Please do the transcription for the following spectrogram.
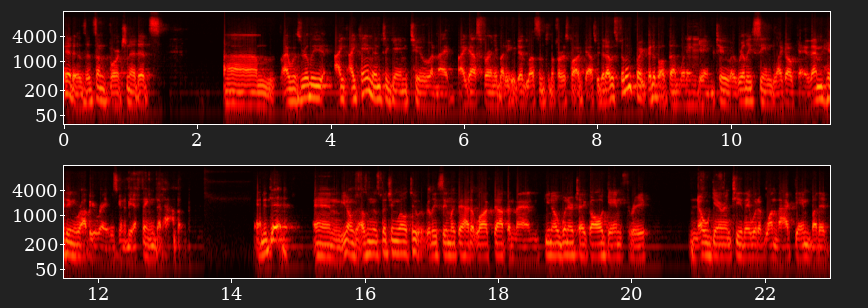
It is. It's unfortunate. It's um, I was really, I, I, came into game two, and I, I guess for anybody who did listen to the first podcast we did, I was feeling quite good about them winning mm-hmm. game two. It really seemed like, okay, them hitting Robbie Ray was going to be a thing that happened. And it did. And, you know, Gausman was pitching well too. It really seemed like they had it locked up. And then, you know, winner take all game three. No guarantee they would have won that game, but it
